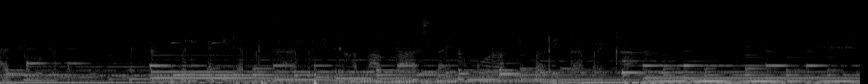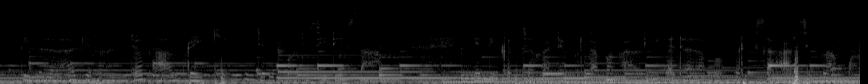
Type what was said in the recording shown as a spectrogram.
hati lunak. Mereka tidak pernah bertindak apa-apa selain mengurangi perintah mereka. Tibalah Gerlan John Albrekin menjadi polisi desa. Yang dikerjakan yang pertama kali adalah memeriksa arsip lama.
